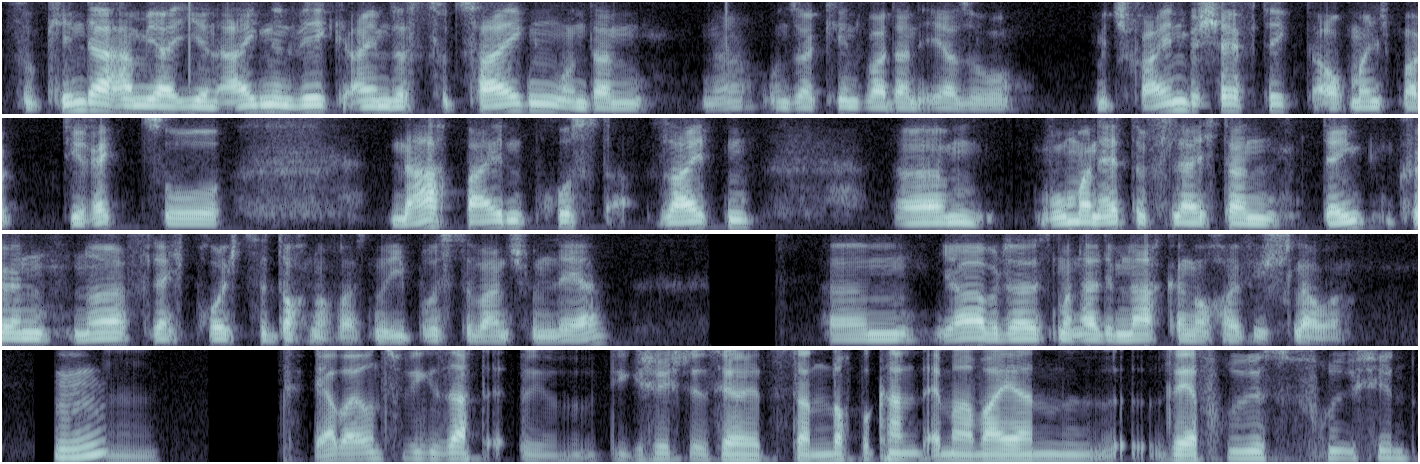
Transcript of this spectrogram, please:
so Kinder haben ja ihren eigenen Weg, einem das zu zeigen und dann, ne, unser Kind war dann eher so mit Schreien beschäftigt, auch manchmal direkt so nach beiden Brustseiten, ähm, wo man hätte vielleicht dann denken können, na, vielleicht bräuchte sie doch noch was, nur die Brüste waren schon leer. Ähm, ja, aber da ist man halt im Nachgang auch häufig schlauer. Mhm. Ja, bei uns, wie gesagt, die Geschichte ist ja jetzt dann noch bekannt. Emma war ja ein sehr frühes Frühchen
